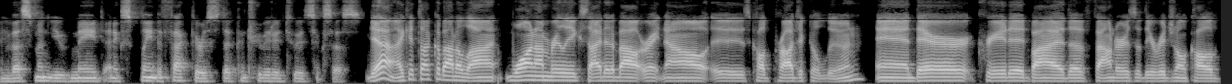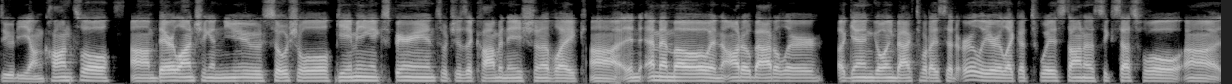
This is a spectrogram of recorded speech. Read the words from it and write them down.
investment you've made and explain the factors that contributed to its success. Yeah, I could talk about a lot. One I'm really excited about right now is called Project Elune, and they're created by the founders of the original Call of Duty on console. Um, they're launching a new social gaming experience, which is a combination of like uh, an MMO and auto battler again going back to what i said earlier like a twist on a successful uh,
